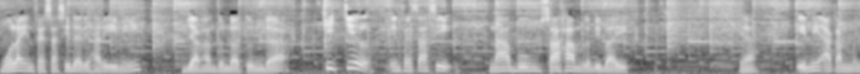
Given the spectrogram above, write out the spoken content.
mulai investasi dari hari ini. Jangan tunda-tunda. Cicil investasi nabung saham lebih baik ya ini akan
